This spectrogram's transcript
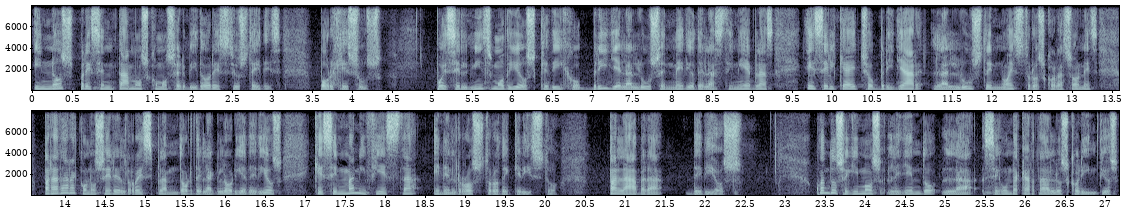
y nos presentamos como servidores de ustedes, por Jesús pues el mismo Dios que dijo, brille la luz en medio de las tinieblas, es el que ha hecho brillar la luz de nuestros corazones para dar a conocer el resplandor de la gloria de Dios que se manifiesta en el rostro de Cristo. Palabra de Dios. Cuando seguimos leyendo la segunda carta a los Corintios,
